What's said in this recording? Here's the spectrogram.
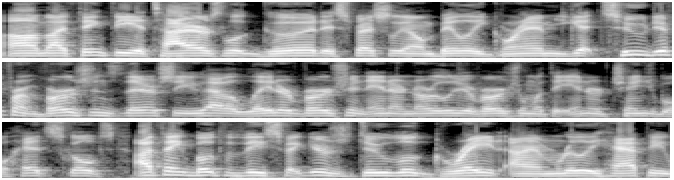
Um, I think the attires look good, especially on Billy Graham. You get two different versions there, so you have a later version and an earlier version with the interchangeable head sculpts. I think both of these figures do look great. I am really happy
